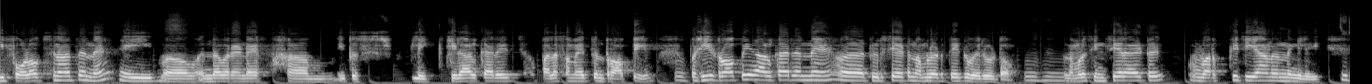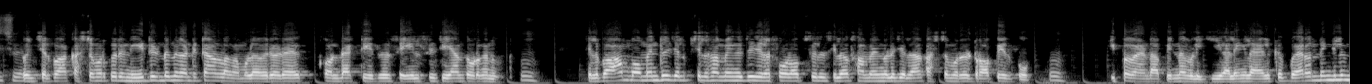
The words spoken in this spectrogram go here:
ഈ ഫോളോ അപ്സിനകത്ത് തന്നെ ഈ എന്താ പറയണ്ടേ ഇപ്പൊ ലൈക്ക് ചില ആൾക്കാർ പല സമയത്തും ഡ്രോപ്പ് ചെയ്യും. പക്ഷെ ഈ ഡ്രോപ്പ് ചെയ്ത ആൾക്കാർ തന്നെ തീർച്ചയായിട്ടും നമ്മളടുത്തേക്ക് വരും കേട്ടോ നമ്മൾ സിൻസിയർ ആയിട്ട് വർക്ക് ചെയ്യാണെന്നുണ്ടെങ്കിൽ ഇപ്പം ചിലപ്പോൾ ആ കസ്റ്റമർക്ക് ഒരു നീഡ് ഉണ്ടെന്ന് കണ്ടിട്ടാണല്ലോ നമ്മൾ അവരുടെ കോണ്ടാക്ട് ചെയ്ത് സെയിൽസ് ചെയ്യാൻ തുടങ്ങുന്നത്. ചിലപ്പോൾ ആ മൊമെന്റിൽ ചിലപ്പോൾ ചില സമയങ്ങളിൽ ചില ഫോളോ അപ്സിൽ ചില സമയങ്ങളിൽ ചില കസ്റ്റമർ ഡ്രോപ്പ് ചെയ്ത് പോകും. ഇപ്പൊ വേണ്ട പിന്നെ വിളിക്കുക. അല്ലെങ്കിൽ അയാൾക്ക് വേറെ എന്തെങ്കിലും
